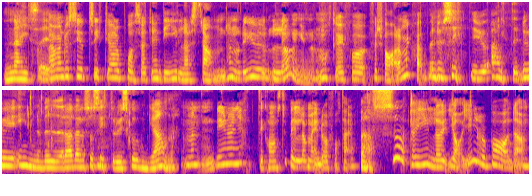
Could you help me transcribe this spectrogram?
nej säger Ja, jag. men du sitter ju här och påstår att jag inte gillar stranden. Och det är ju lögn. Då måste jag ju få försvara mig själv. Men du sitter ju alltid, du är invirad eller så sitter du i skuggan. Men det är ju en jättekonstig bild av mig du har fått här. Alltså, Jag gillar, jag gillar att bada.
